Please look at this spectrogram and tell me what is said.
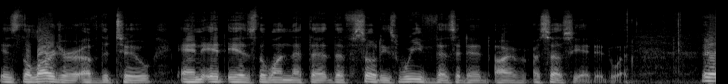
is the larger of the two, and it is the one that the the facilities we've visited are associated with. Uh,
